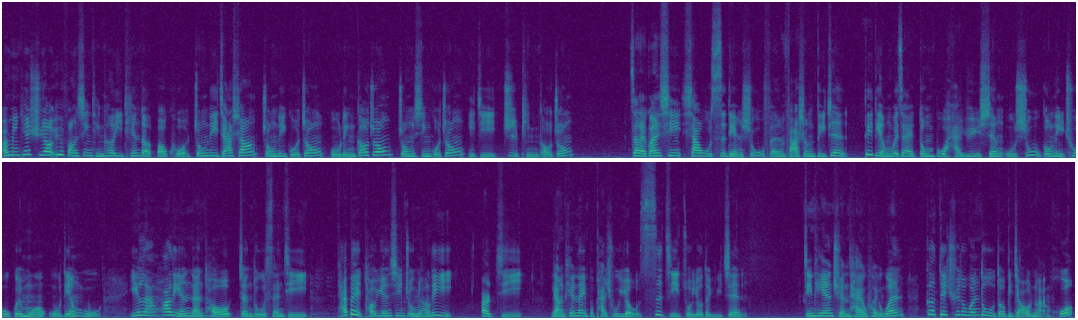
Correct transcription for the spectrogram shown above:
而明天需要预防性停课一天的，包括中立家商、中立国中、武陵高中、中兴国中以及志平高中。再来关心，下午四点十五分发生地震，地点位在东部海域深五十五公里处，规模五点五。宜兰花莲南头震度三级，台北桃园新竹苗栗二级。两天内不排除有四级左右的余震。今天全台回温，各地区的温度都比较暖和。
